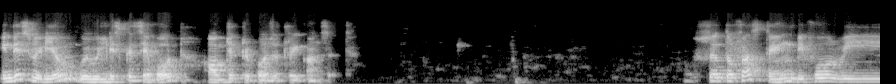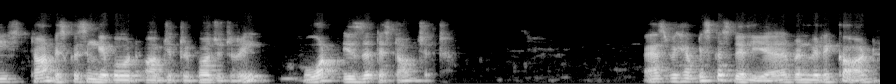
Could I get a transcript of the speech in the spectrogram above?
In this video, we will discuss about object repository concept. So the first thing before we start discussing about object repository, what is a test object? As we have discussed earlier, when we record,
